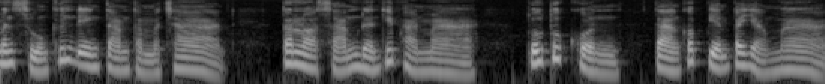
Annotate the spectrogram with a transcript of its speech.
มันสูงขึ้นเองตามธรรมชาติ ตลอด 3 เดือนที่ผ่านมา ทุกๆ คนต่างก็เปลี่ยนไปอย่างมาก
